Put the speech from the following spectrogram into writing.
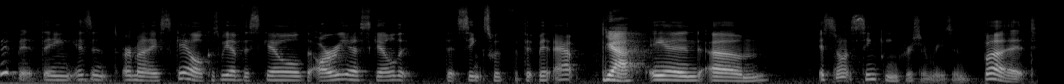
Fitbit thing isn't, or my scale, because we have the scale, the Aria scale that that syncs with the Fitbit app, Yeah. and um, it's not syncing for some reason. But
